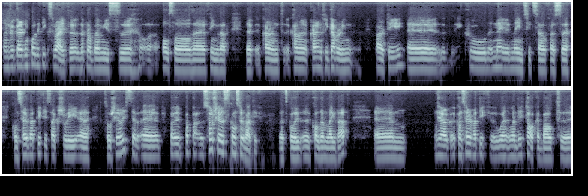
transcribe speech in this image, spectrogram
and regarding politics right the, the problem is also the thing that the current currently governing party uh, who na- names itself as a conservative is actually a socialist, uh, socialist conservative. Let's call it uh, call them like that. Um, they are conservative when, when they talk about uh,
